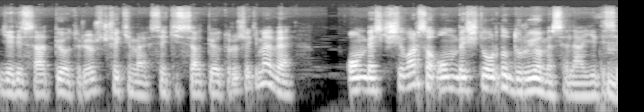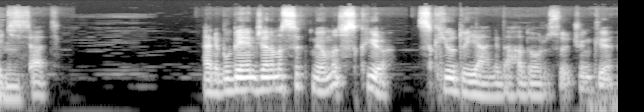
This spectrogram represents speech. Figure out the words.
7 saat bir oturuyoruz çekime, 8 saat bir oturuyoruz çekime ve 15 kişi varsa 15 de orada duruyor mesela 7-8 Hı hı. saat. Hani bu benim canımı sıkmıyor mu? Sıkıyor. Sıkıyordu yani daha doğrusu. Çünkü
